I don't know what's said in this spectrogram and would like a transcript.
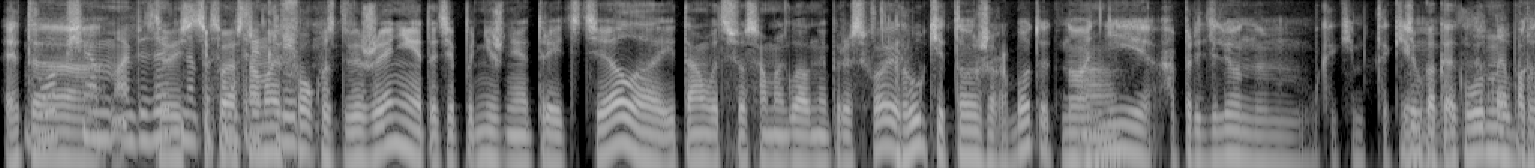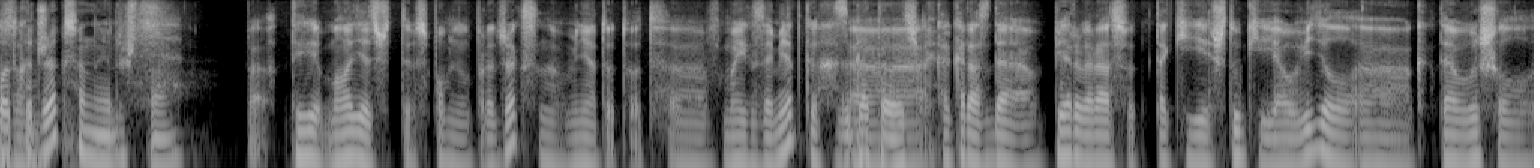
Это... В общем, То обязательно есть, типа, основной клип. фокус движения это типа нижняя треть тела, и там вот все самое главное происходит. Руки тоже работают, но А. они определенным каким-то таким Типа как лунная образом- походка Джексона или что? Ты молодец, что ты вспомнил про Джексона. У меня тут вот э, в моих заметках Заготовочка. э, как раз, да, первый раз вот такие штуки я увидел, э, когда вышел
